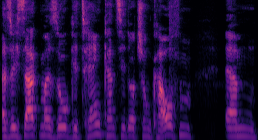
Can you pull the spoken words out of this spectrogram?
Also ich sag mal so, Getränk kannst du dort schon kaufen. Ähm,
